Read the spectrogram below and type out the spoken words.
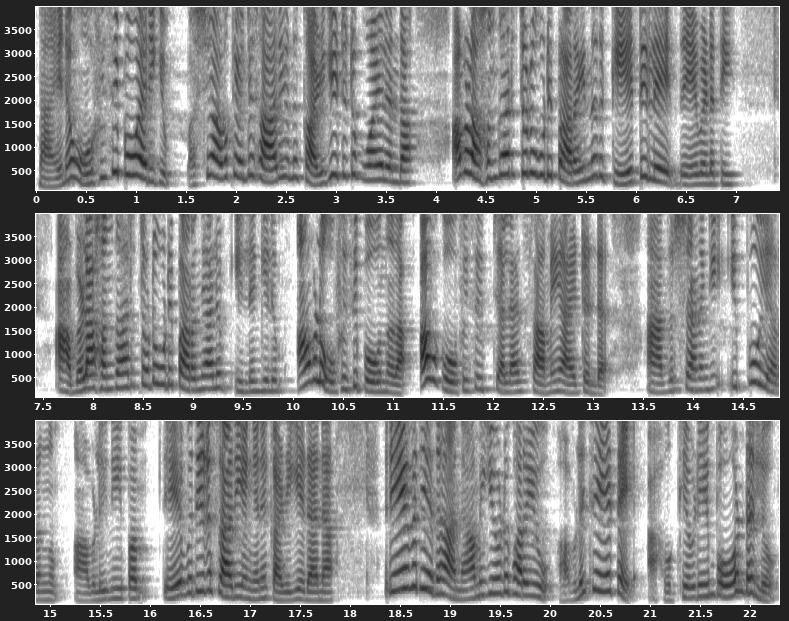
നയന ഓഫീസിൽ പോവായിരിക്കും. പക്ഷേ അവൾക്ക് എന്റെ സാരി ഒന്ന് കഴുകിയിട്ടിട്ട് പോയാൽ എന്താ? അവൾ അഹങ്കാരത്തോടു കൂടി പറയുന്നത് കേട്ടില്ലേ ദേവടത്തി അവൾ അഹങ്കാരത്തോടു കൂടി പറഞ്ഞാലും ഇല്ലെങ്കിലും അവൾ ഓഫീസിൽ പോകുന്നതാ. അവൾക്ക് ഓഫീസിൽ ചെല്ലാൻ സമയമായിട്ടുണ്ട്. ആദർശാണെങ്കിൽ ഇപ്പോൾ ഇറങ്ങും. അവളിനിയിപ്പം രേവതിയുടെ സാരി എങ്ങനെ കഴുകിയിടാനാ? രേവതി അത് അനാമികയോട് പറയൂ. അവൾ ചെയ്യട്ടെ. അവൾക്ക് എവിടെയും പോകണ്ടല്ലോ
